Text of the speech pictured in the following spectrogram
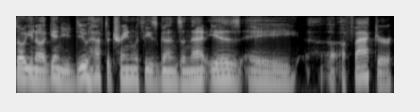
So you know, again, you do have to train with these guns, and that is a a, factor.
